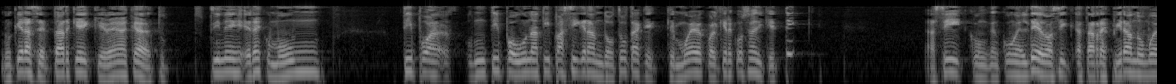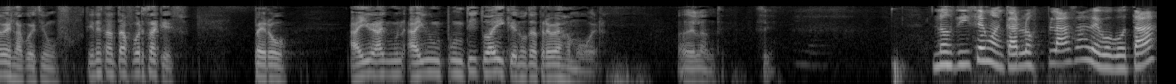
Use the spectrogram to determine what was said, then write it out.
No quiere aceptar que, que ven acá, tú, eres como un tipo, un tipo, una tipa así grandotota que, que mueve cualquier cosa y que así con, con, el dedo, así hasta respirando mueves la cuestión. tienes tanta fuerza que, pero hay, hay, un, hay un puntito ahí que no te atreves a mover. Adelante. Sí. Nos dice Juan Carlos Plazas de Bogotá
